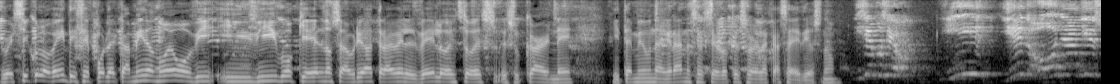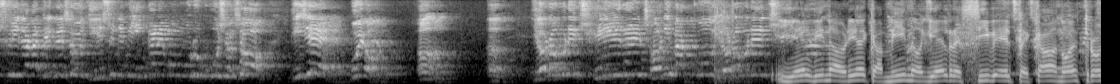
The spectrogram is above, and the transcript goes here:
Versículo 20 dice, por el camino nuevo vi- y vivo que Él nos abrió a través del velo, esto es de su carne, y también una gran sacerdote sobre la casa de Dios, ¿no? Y Él vino a abrir el camino y Él recibe el pecado nuestro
